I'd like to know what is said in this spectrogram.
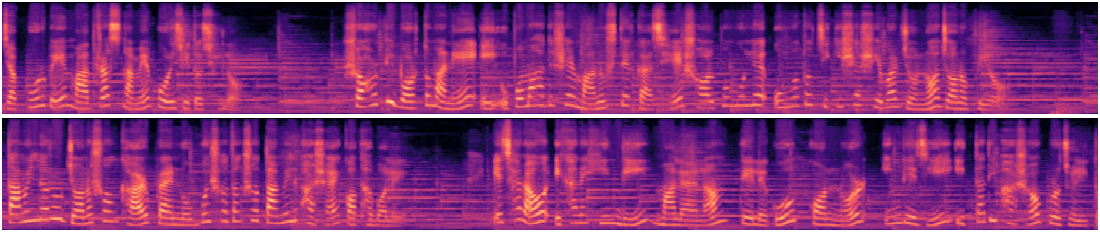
যা পূর্বে মাদ্রাস নামে পরিচিত ছিল। শহরটি বর্তমানে এই উপমহাদেশের মানুষদের কাছে স্বল্প মূল্যে উন্নত চিকিৎসা সেবার জন্য জনপ্রিয়। তামিলনাড়ুর জনসংখ্যার প্রায় নব্বই শতাংশ তামিল ভাষায় কথা বলে। এছাড়াও এখানে হিন্দি, মালায়ালাম, তেলেগু, কন্নড়, ইংরেজি ইত্যাদি ভাষাও প্রচলিত।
